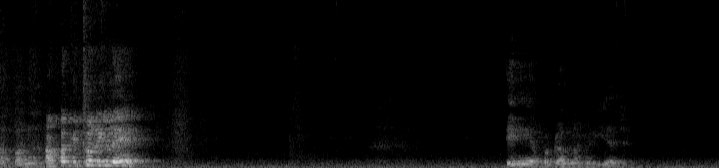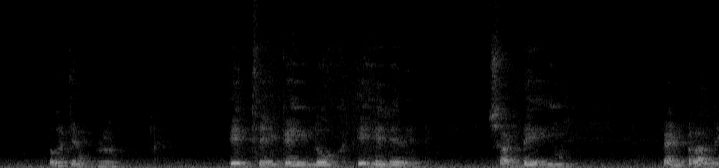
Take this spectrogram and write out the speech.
ਆਪਾਂ ਨਾ ਆਪਾਂ ਕਿੱਥੋਂ ਨਿਕਲੇ? ਇਹ ਆਪਾਂ ਗੱਲ ਨਾ ਕਰੀਏ ਅੱਜ। ਪਤਾ ਕਿਉਂ? ਹੂੰ। ਇੱਥੇ ਕਈ ਲੋਕ ਇਹ ਜਿਹੇ ਨੇ ਸਾਡੇ ਹੀ ਭੈਣ ਭਰਾ ਨੇ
